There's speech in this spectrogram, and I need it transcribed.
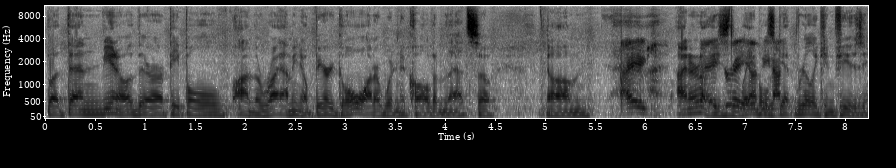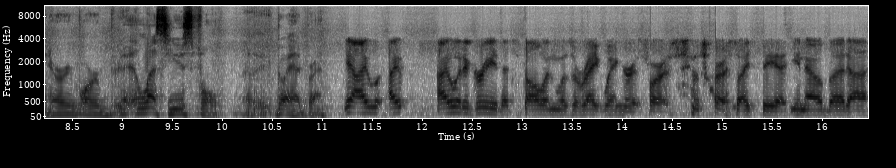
but then, you know, there are people on the right. I mean, you know, Barry Goldwater wouldn't have called him that. So. Um, I, I don't know. I These agree. labels I mean, get really confusing or, or less useful. Uh, go ahead, Brian. Yeah, I, I, I would agree that Stalin was a right winger as far as as far as I see it. You know, but uh,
